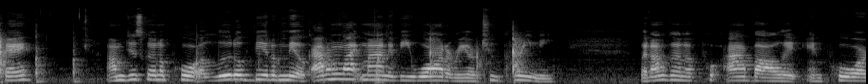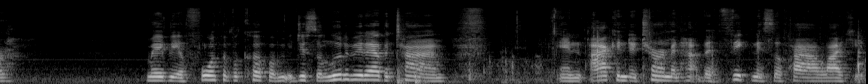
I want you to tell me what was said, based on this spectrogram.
Okay? I'm just going to pour a little bit of milk. I don't like mine to be watery or too creamy. But I'm going to eyeball it and pour maybe a fourth of a cup of just a little bit at a time. And I can determine how the thickness of how I like it.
